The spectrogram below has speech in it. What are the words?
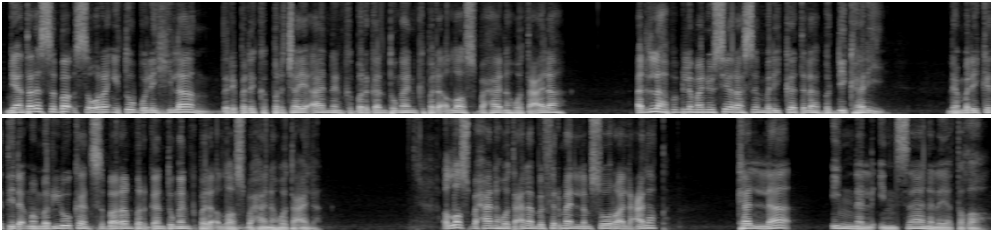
Di antara sebab seorang itu boleh hilang daripada kepercayaan dan kebergantungan kepada Allah Subhanahu wa taala adalah apabila manusia rasa mereka telah berdikari dan mereka tidak memerlukan sebarang pergantungan kepada Allah Subhanahu wa taala. Allah Subhanahu wa taala berfirman dalam surah Al-Alaq, "Kalla innal insana la yatagha."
